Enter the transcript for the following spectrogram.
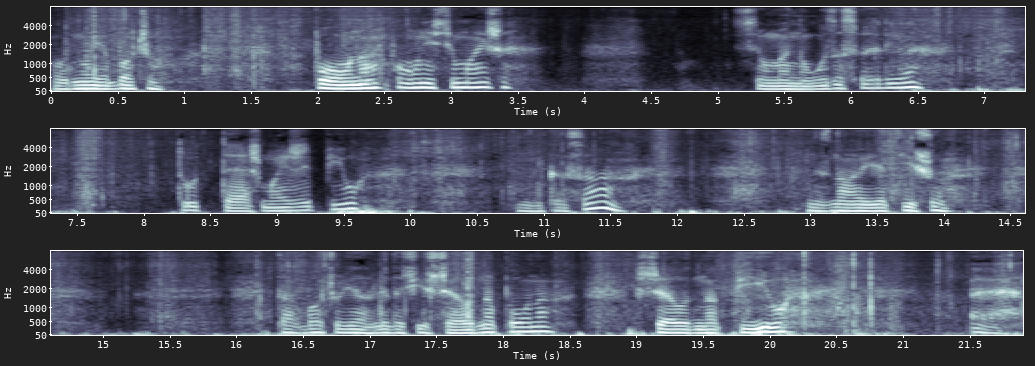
Одну я бачу повна повністю майже. Цю минулу засверділи. Тут теж майже пів. Ну, краса. Не знаю, як ті, що. Так, бачу я глядачі ще одна повна, ще одна пів. Е.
